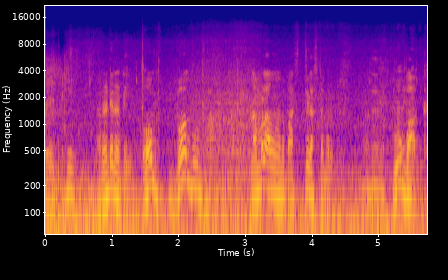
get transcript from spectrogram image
റെഡി റെഡി റെഡി ഓം ബോം ബൂബാ നമ്മളാണ് ഫസ്റ്റ് കസ്റ്റമർ. ബൂബാക്ക്.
